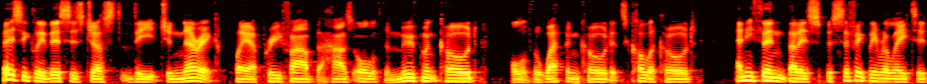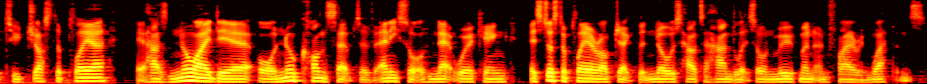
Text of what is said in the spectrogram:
Basically, this is just the generic player prefab that has all of the movement code, all of the weapon code, its color code, anything that is specifically related to just the player. It has no idea or no concept of any sort of networking. It's just a player object that knows how to handle its own movement and firing weapons.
